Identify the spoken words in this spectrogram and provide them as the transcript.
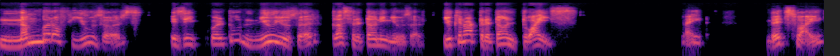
number of users is equal to new user plus returning user. You cannot return twice, right? That's why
